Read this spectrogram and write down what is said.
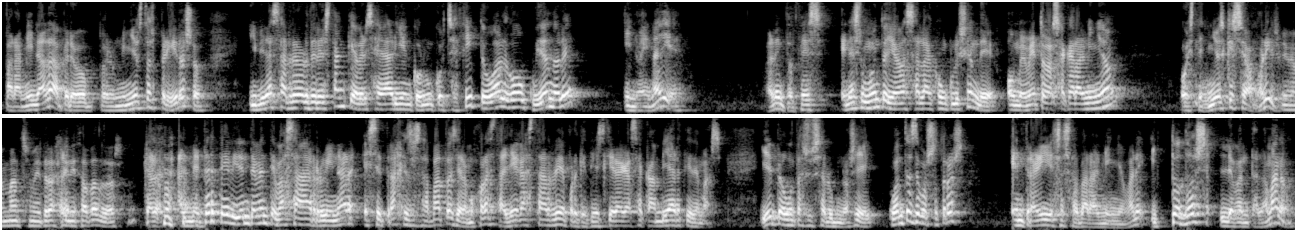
para mí nada, pero, pero un niño esto es peligroso. Y miras alrededor del estanque a ver si hay alguien con un cochecito o algo cuidándole y no hay nadie. Entonces, en ese momento llegas a la conclusión de o me meto a sacar al niño o este niño es que se va a morir. Y me mancho mi traje y mis zapatos. Claro, al meterte, evidentemente, vas a arruinar ese traje, esos zapatos y a lo mejor hasta llegas tarde porque tienes que ir a casa a cambiarte y demás. Y él pregunta a sus alumnos, oye, ¿cuántos de vosotros entraríais a salvar al niño? ¿vale? Y todos levantan la mano.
